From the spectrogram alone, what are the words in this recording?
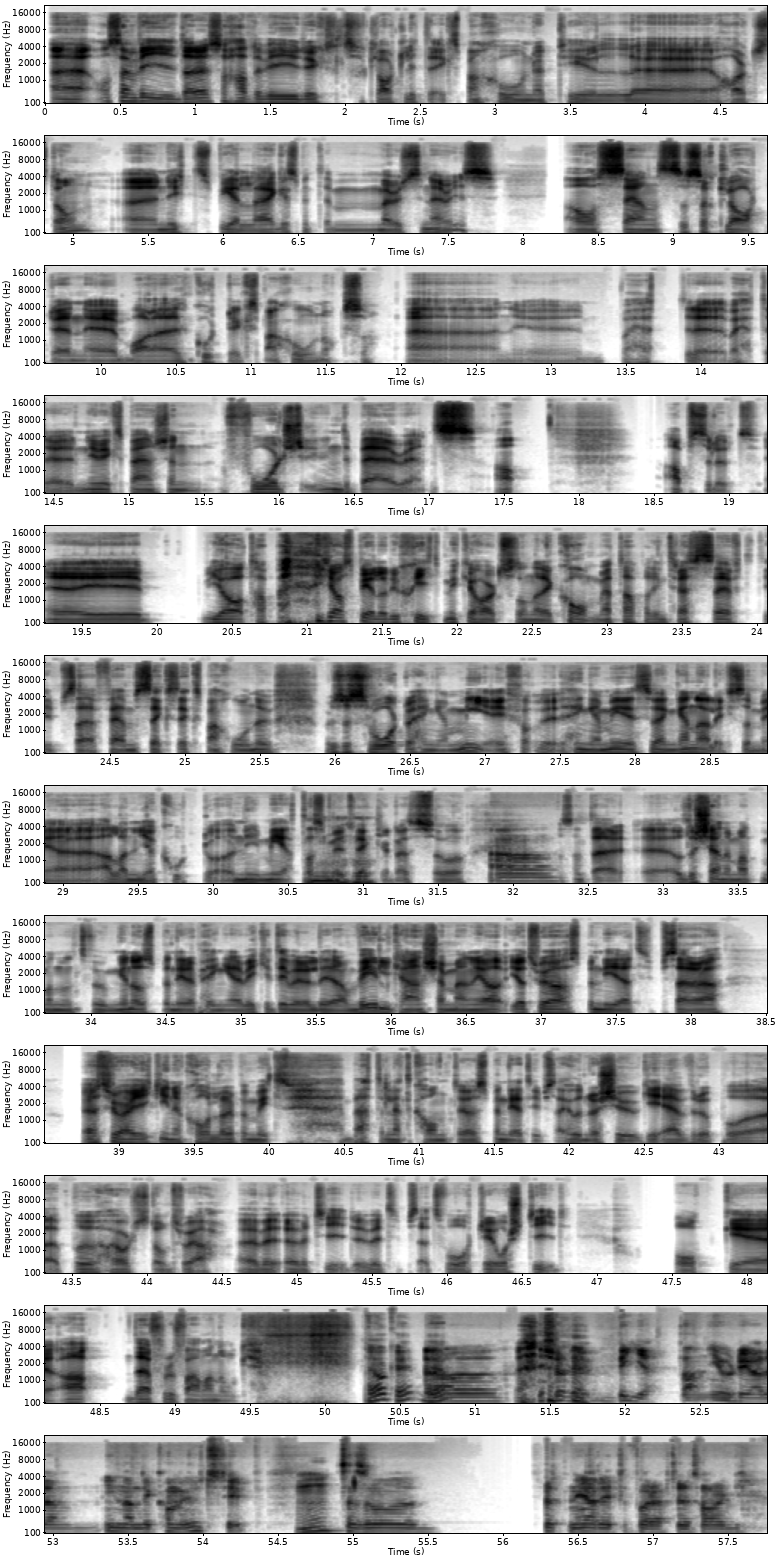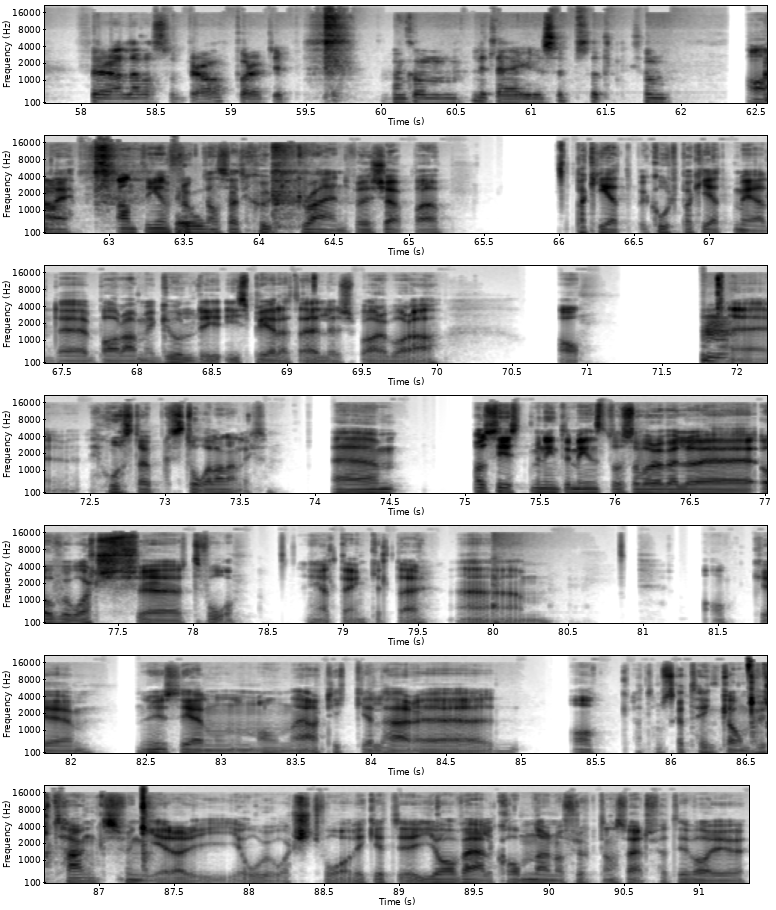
Uh, och sen vidare så hade vi ju såklart lite expansioner till uh, Hearthstone. Uh, nytt spelläge som heter Mercenaries. Och sen så såklart en, bara en kortexpansion också. vad, heter det? vad heter det? New expansion Forge in the Barrens. Ja, absolut jag, tappade, jag spelade skitmycket Hearthstone när det kom. Jag tappade intresse efter typ 5-6 expansioner. Det var så svårt att hänga med, hänga med i svängarna liksom, med alla nya kort och ny meta som mm -hmm. utvecklades. Och, och, sånt där. Eh, och då känner man att man är tvungen att spendera pengar, vilket är väl det de vill kanske. Men jag, jag tror jag har spenderat typ så här, jag tror jag gick in och kollade på mitt Battlenet-konto. Jag spenderade typ så 120 euro på, på Hearthstone tror jag, över, över tid, över typ så två, tre års tid. Och eh, ja, där får du fan vara nog. Ja, okay, ja. Jag, körde betan gjorde jag den innan det kom ut typ. Mm. Sen så tröttnade jag lite på det efter ett tag. För alla var så bra på det typ. Man kom lite högre upp. Så att liksom, ja, ja. Nej. Antingen fruktansvärt sjuk grind för att köpa paket, kortpaket med eh, bara med guld i, i spelet eller så bara bara ja, mm. eh, hosta upp stålarna liksom. Um, och sist men inte minst då så var det väl uh, Overwatch eh, 2 helt enkelt där. Um, och uh, nu ser jag någon, någon artikel här uh, och att de ska tänka om hur tanks fungerar i Overwatch 2, vilket jag välkomnar något fruktansvärt för att det var ju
